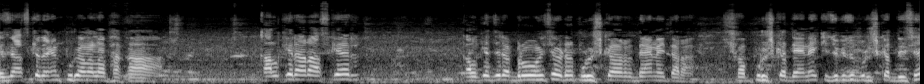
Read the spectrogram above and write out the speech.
এই যে আজকে দেখেন পুরো মেলা ফাঁকা। কালকের আর আজকের, কালকে যেটা ড্র হয়েছে, ওটার পুরস্কার দেয় নাই তারা। সব পুরস্কার দেয় নাই, কিছু কিছু পুরস্কার দিছে।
